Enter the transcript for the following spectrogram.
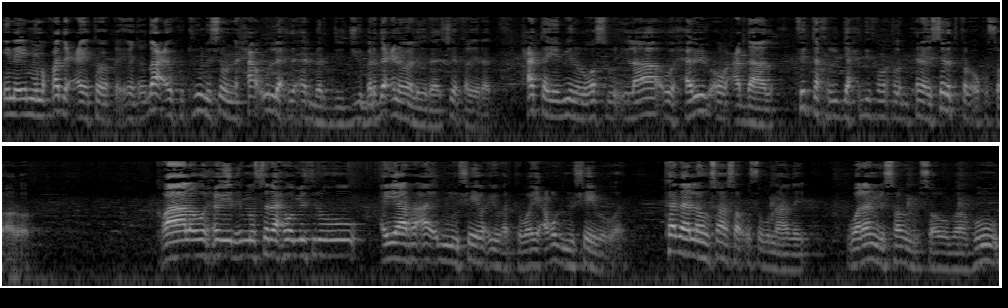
inay munqadic ay taho inqidaac ay ku tusinayso naxaa u leexda albardijiyo bardacina waa la yihahda sheekha la yihahda xataa yabiina alwaslu ilaa uu xariir ou caddaado fi takhriija xadiidka marka la bixinayo sanad kale oo ku soo arooro qaala wuxuu yihi ibnu salax wa miluhu ayaa ra'aa ibnu shayba ayuu arkay waa yacquub ibnu shayba waay kadaa lahu saasaa u sugnaaday walam yusawib sawbahu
